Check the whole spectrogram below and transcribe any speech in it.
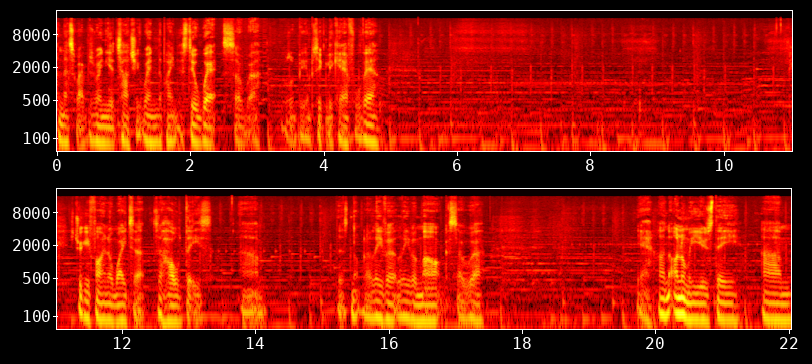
and that's what happens when you touch it when the paint is still wet so uh, wasn't being particularly careful there tricky finding a way to, to hold these. Um, that's not going to leave a leave a mark. So uh, yeah, I, I, normally use the um,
